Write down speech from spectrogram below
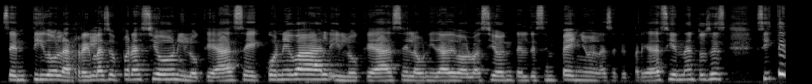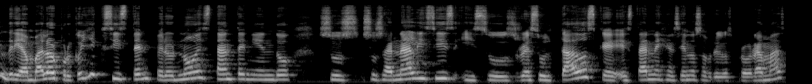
sentido las reglas de operación y lo que hace Coneval y lo que hace la unidad de evaluación del desempeño en la Secretaría de Hacienda. Entonces, sí tendrían valor porque hoy existen, pero no están teniendo sus, sus análisis y sus resultados que están ejerciendo sobre los programas,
